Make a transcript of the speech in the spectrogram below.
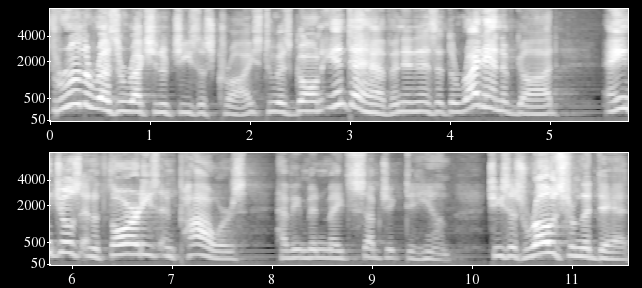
through the resurrection of Jesus Christ, who has gone into heaven and is at the right hand of God, angels and authorities and powers having been made subject to him. Jesus rose from the dead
